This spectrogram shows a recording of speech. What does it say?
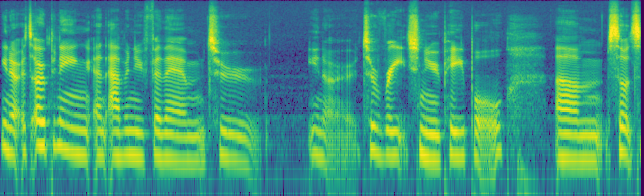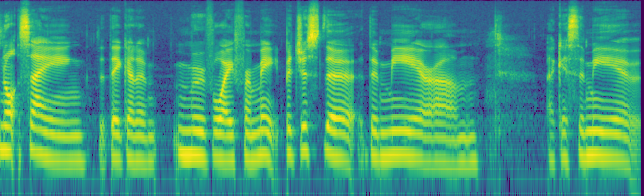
you know it's opening an avenue for them to you know to reach new people um so it's not saying that they're going to move away from meat but just the the mere um i guess the mere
